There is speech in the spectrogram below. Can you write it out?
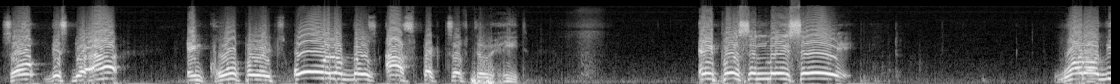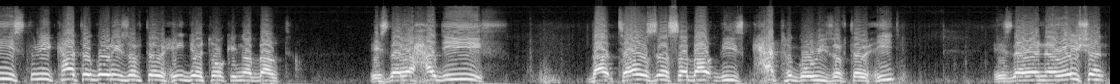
So, this dua incorporates all of those aspects of Tawheed. A person may say, what are these three categories of Tawheed you're talking about? Is there a hadith that tells us about these categories of Tawheed? Is there a narration?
